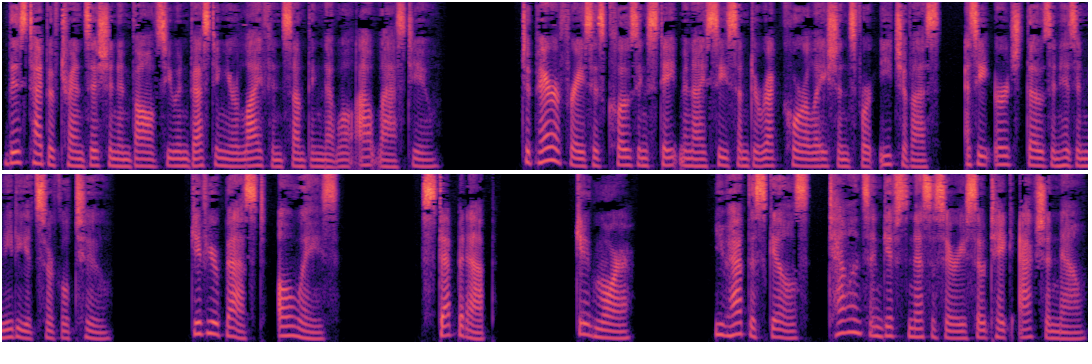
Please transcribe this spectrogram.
This type of transition involves you investing your life in something that will outlast you. To paraphrase his closing statement, I see some direct correlations for each of us, as he urged those in his immediate circle to give your best, always. Step it up. Give more. You have the skills, talents, and gifts necessary, so take action now,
